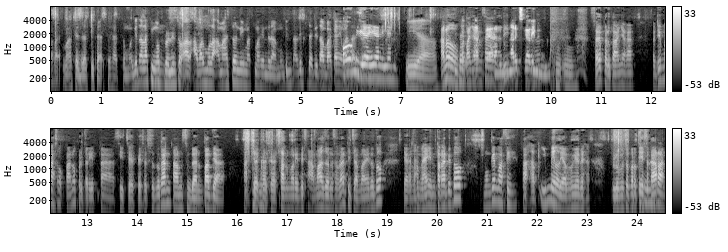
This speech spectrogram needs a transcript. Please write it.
Pak Mas Hendra juga sehat semua. Kita lagi hmm. ngobrolin soal awal mula Amazon nih, Mas Mahendra. Mungkin nanti bisa ditambahkan ya, Mas. Oh iya, iya, iya. Iya. Halo, pertanyaan saya. Tadi, menarik sekali. saya bertanya kan, tadi Mas Oktano bercerita, si Jeff Bezos itu kan tahun 94 ya, ada gagasan merintis Amazon sebenarnya di zaman itu tuh yang namanya internet itu mungkin masih tahap email ya mungkin ya. belum seperti sekarang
